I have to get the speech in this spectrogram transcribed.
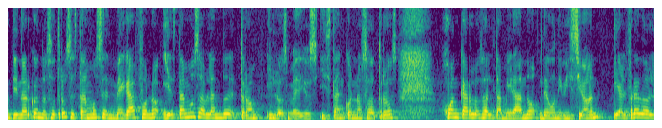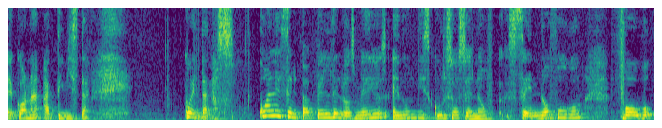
Continuar con nosotros. Estamos en Megáfono y estamos hablando de Trump y los medios. Y están con nosotros Juan Carlos Altamirano de Univisión y Alfredo Lecona, activista. Cuéntanos, ¿cuál es el papel de los medios en un discurso xenófobo? Fobo,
